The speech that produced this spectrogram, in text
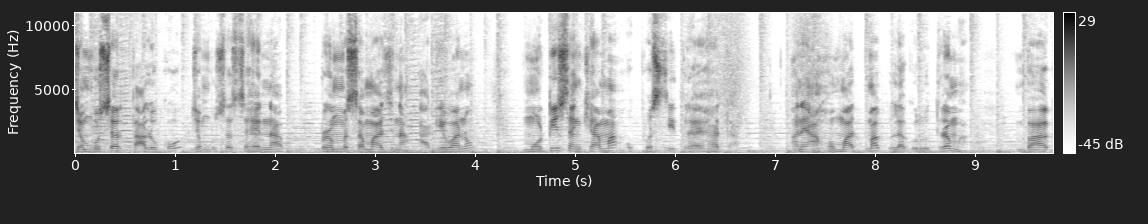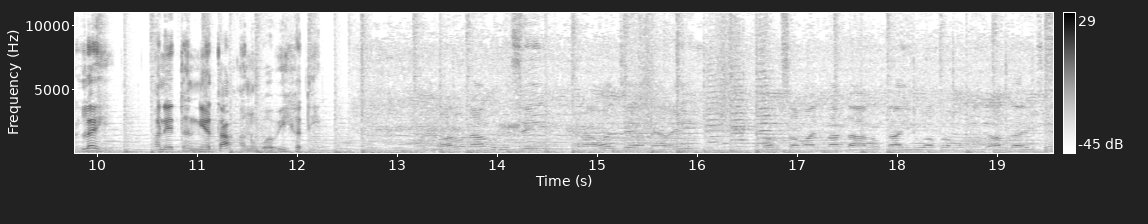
જંબુસર તાલુકો, જંબુસર શહેરના બ્રહ્મ સમાજના આગેવાનો મોટી સંખ્યામાં ઉપસ્થિત રહ્યા હતા અને આ હોમાત્મક લઘુરુદ્રમાં ભાગ લઈ અને ધન્યતા અનુભવી હતી. મારું નામ ઋષિ રાવલ છે. મારી બ્રહ્મ સમાજમાં તાલુકા યુવા પ્રમુખની જવાબદારી છે.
